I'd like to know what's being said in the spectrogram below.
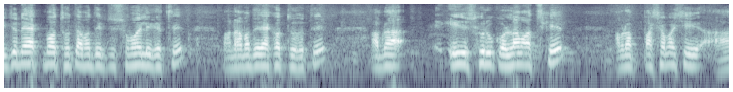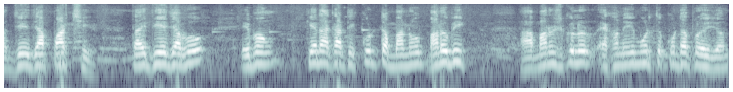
এই জন্য একমত হতে আমাদের একটু সময় লেগেছে মানে আমাদের একত্র হতে। আমরা এই শুরু করলাম আজকে। আমরা পাশাপাশি যে যা পারছি তাই দিয়ে যাব এবং কেনাকাটি কোনটা মানব, মানবিক মানুষগুলোর এখন এই মুহূর্তে কোনটা প্রয়োজন?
